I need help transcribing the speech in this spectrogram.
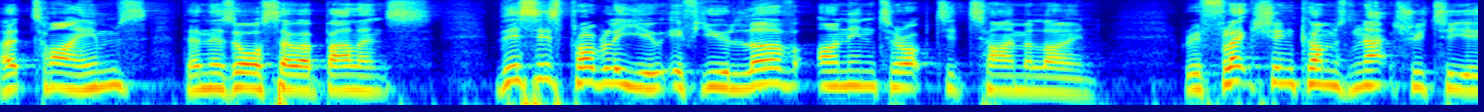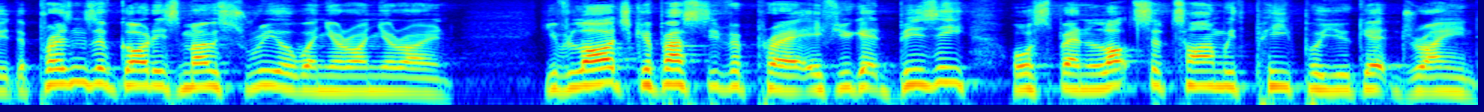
at times. Then there's also a balance. This is probably you if you love uninterrupted time alone. Reflection comes naturally to you. The presence of God is most real when you're on your own. You've large capacity for prayer. If you get busy or spend lots of time with people, you get drained.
